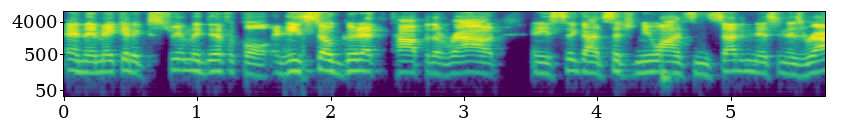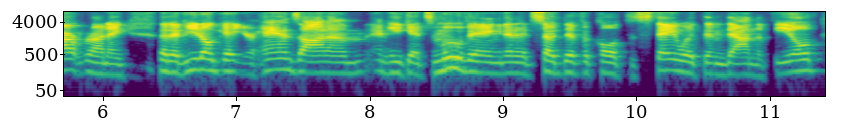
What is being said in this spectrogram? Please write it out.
and they make it extremely difficult. And he's so good at the top of the route, and he's got such nuance and suddenness in his route running that if you don't get your hands on him and he gets moving, then it's so difficult to stay with him down the field.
